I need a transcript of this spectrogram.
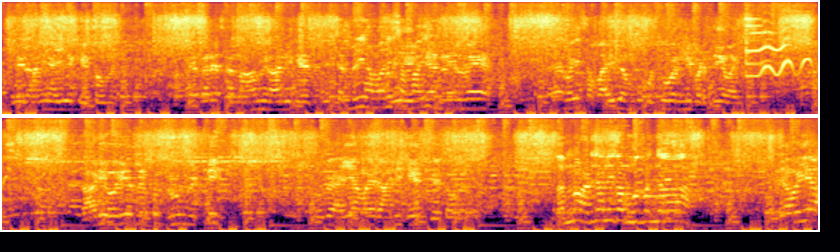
अपनी रानी आई है खेतों में। क्या करें इसका नाम ही रानी खेत। है। चल रही है हमारी सफ़ाई। रेलवे है भाई सफ़ाई भी हमको खुद को करनी पड़ती है भाई। गाड़ी हो रही है बिल्कुल धूल मिट्टी। तो भी आई है हमारी रानी खेत खेतों में। धन्नो हट जा नहीं तो भूत बन जाएगा। भैया।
